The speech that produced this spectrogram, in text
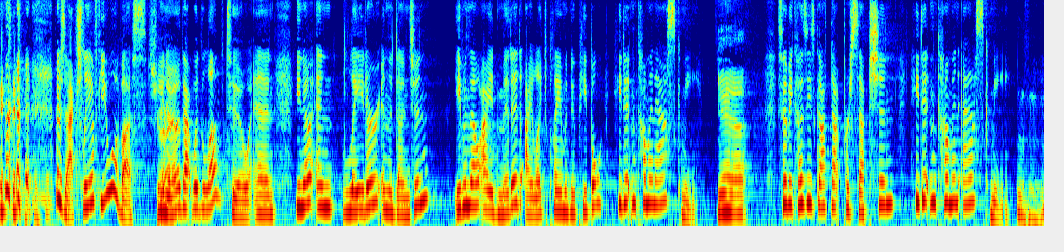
There's actually a few of us, Sure. you know, that would love to, and you know, and later in the dungeon, even though I admitted I liked playing with new people, he didn't come and ask me. Yeah. So because he's got that perception, he didn't come and ask me, mm-hmm.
